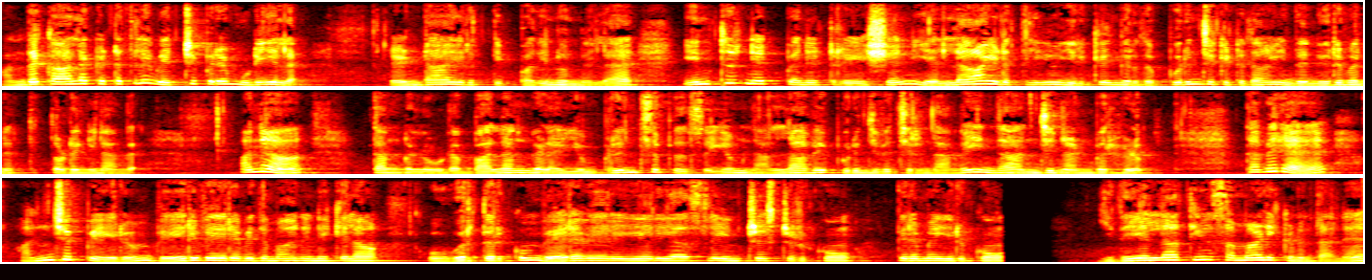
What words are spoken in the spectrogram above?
அந்த காலகட்டத்தில் வெற்றி பெற முடியலை. ரெண்டாயிரத்தி பதினொன்றில் இன்டர்நெட் பெனட்ரேஷன் எல்லா இடத்துலையும் இருக்குங்கிறத புரிஞ்சுக்கிட்டு தான் இந்த நிறுவனத்தை தொடங்கினாங்க. ஆனால் தங்களோட பலங்களையும் பிரின்சிபிள்ஸையும் நல்லாவே புரிஞ்சு வச்சுருந்தாங்க இந்த அஞ்சு நண்பர்களும். தவிர அஞ்சு பேரும் வேறு வேறு விதமாக நினைக்கலாம். ஒவ்வொருத்தருக்கும் வேறு வேறு ஏரியாஸில் இன்ட்ரெஸ்ட் இருக்கும் திறமை இருக்கும். இதை எல்லாத்தையும் சமாளிக்கணும் தானே?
